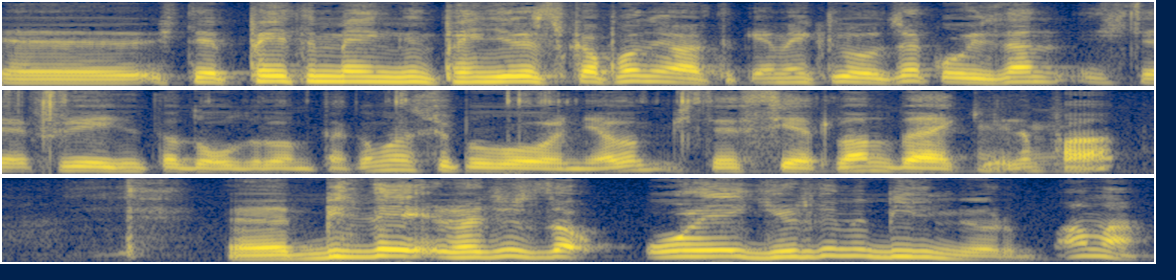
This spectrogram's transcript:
Ee, işte Peyton Manning'in penceresi kapanıyor artık. Emekli olacak. O yüzden işte free agent'a dolduralım takımı. Super Bowl oynayalım. İşte Seattle'dan dayak yiyelim falan. Ee, biz de Rodgers da oraya girdi mi bilmiyorum. Ama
